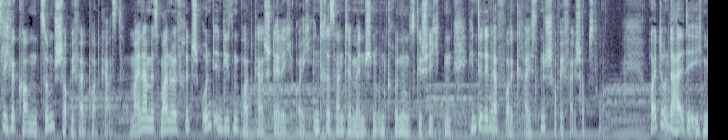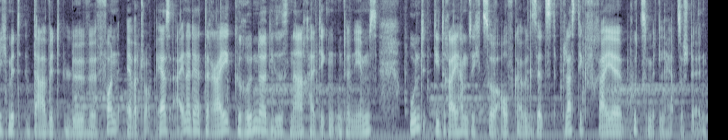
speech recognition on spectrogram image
Herzlich willkommen zum Shopify Podcast. Mein Name ist Manuel Fritsch und in diesem Podcast stelle ich euch interessante Menschen und Gründungsgeschichten hinter den erfolgreichsten Shopify Shops vor. Heute unterhalte ich mich mit David Löwe von Everdrop. Er ist einer der drei Gründer dieses nachhaltigen Unternehmens und die drei haben sich zur Aufgabe gesetzt, plastikfreie Putzmittel herzustellen.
